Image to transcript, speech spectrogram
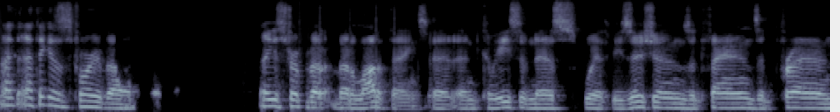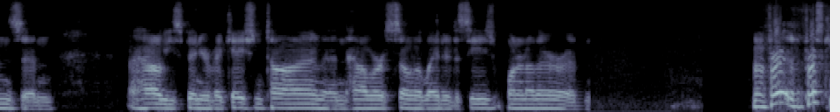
I, th- I think it's a story about. I think it's a story about, about a lot of things and, and cohesiveness with musicians and fans and friends and how you spend your vacation time and how we're so elated to see one another. And but for, the first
